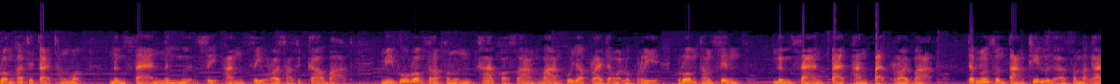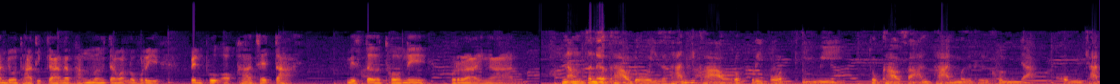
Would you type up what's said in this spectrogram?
รวมค่าใช้จ่ายทั้งหมด 114,439 บาท มีผู้ร่วมสนับสนุนค่าก่อสร้างบ้านผู้ยากไร้จังหวัดลบบุรี รวมทั้งสิ้น 18,800 บาท จำนวนส่วนต่างที่เหลือสำนักงานโยธาธิการและผังเมืองจังหวัดลบบุรีเป็นผู้ออกค่าใช้จ่าย มิสเตอร์โทนี่รายงานนำเสนอข่าวโดยสถานีข่าวรบบุรีโพสต์ทีวี ทุกข่าวสารผ่านมือถือคุณอย่างคมชัด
